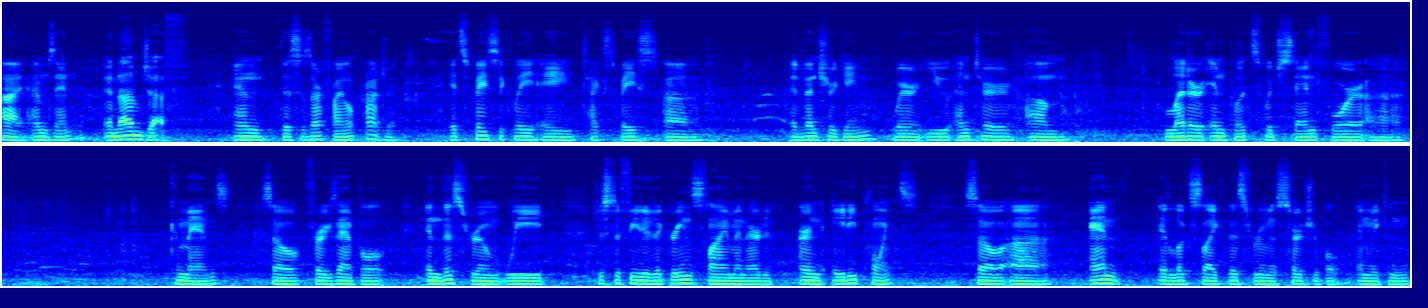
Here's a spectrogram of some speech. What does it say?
Hi, I'm Xander. And I'm Jeff. And this is our final project. It's basically a text-based uh, adventure game where you enter um, letter inputs which stand for uh, commands. So, for example, in this room we just defeated a green slime and earned, earned 80 points. So, uh, and it looks like this room is searchable and we can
